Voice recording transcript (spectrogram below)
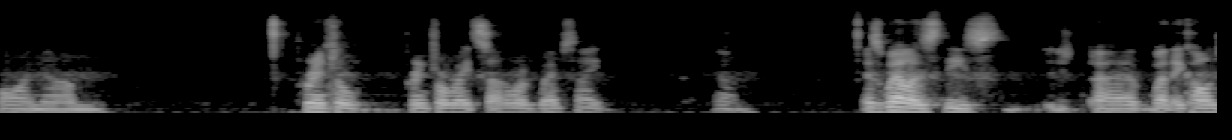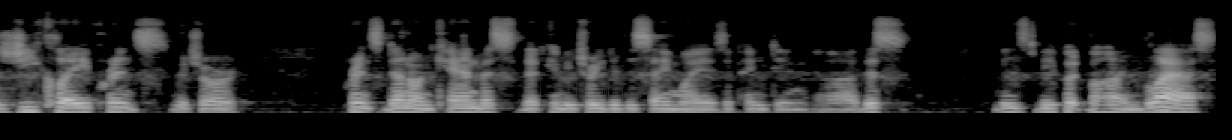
on um, parental parentalrights.org website, um, as well as these uh, what they call giclée prints, which are prints done on canvas that can be treated the same way as a painting. Uh, this needs to be put behind glass,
